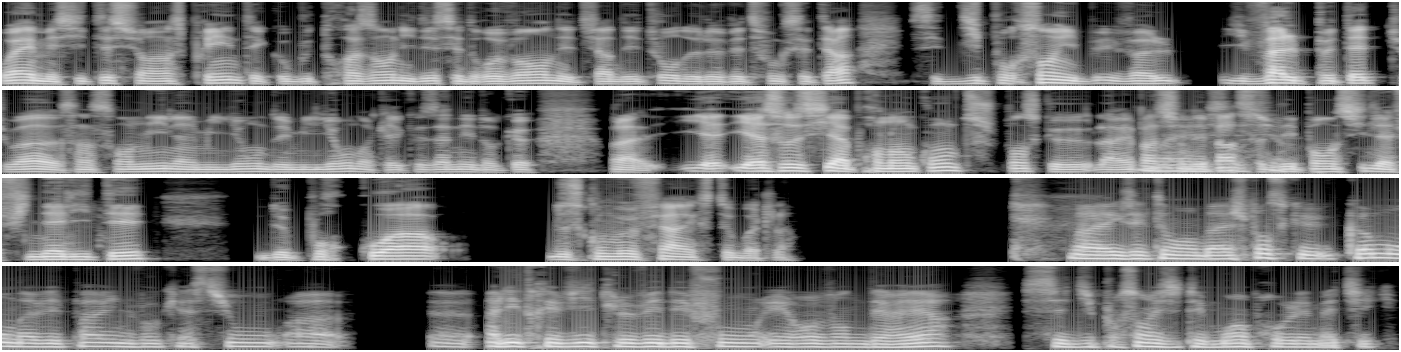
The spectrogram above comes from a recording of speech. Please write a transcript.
Ouais, mais si tu es sur un sprint et qu'au bout de 3 ans, l'idée, c'est de revendre et de faire des tours de levée de fonds et cetera, ces 10 ils ils veulent ils valent peut-être, tu vois, 500 000, 1 000 000, 2 000 000 dans quelques années. Donc, voilà, il y a ça aussi à prendre en compte. Je pense que la répartition Ouais, parts, ça sûr. dépend aussi de la finalité, de pourquoi de ce qu'on veut faire avec cette boîte-là. Bah, exactement. Bah, je pense que comme on n'avait pas une vocation à, heu, aller très vite, lever des fonds et revendre derrière, ces 10 ils étaient moins problématiques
